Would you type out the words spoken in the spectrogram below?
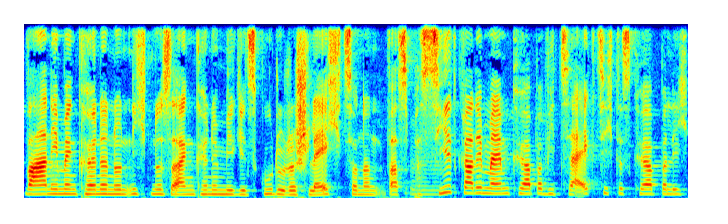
wahrnehmen können und nicht nur sagen können, mir geht's gut oder schlecht, sondern was mhm. passiert gerade in meinem Körper, wie zeigt sich das körperlich,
